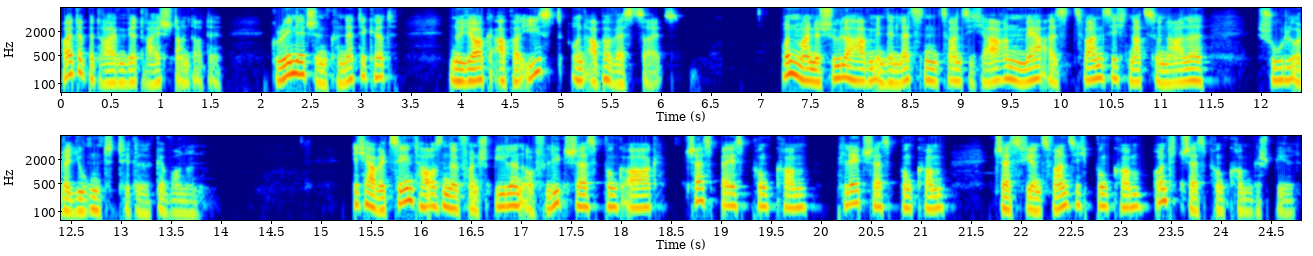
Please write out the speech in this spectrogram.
Heute betreiben wir drei Standorte: Greenwich in Connecticut, New York Upper East und Upper West Sides. Und meine Schüler haben in den letzten 20 Jahren mehr als 20 nationale Schul- oder Jugendtitel gewonnen. Ich habe Zehntausende von Spielen auf leadchess.org, chessbase.com, playchess.com chess24.com und chess.com gespielt.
